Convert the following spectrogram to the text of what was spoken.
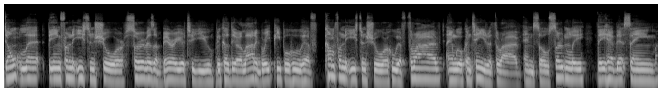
Don't let being from the Eastern Shore serve as a barrier to you because there are a lot of great people who have come from the Eastern Shore who have thrived and will continue to thrive. And so, certainly, they have that same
